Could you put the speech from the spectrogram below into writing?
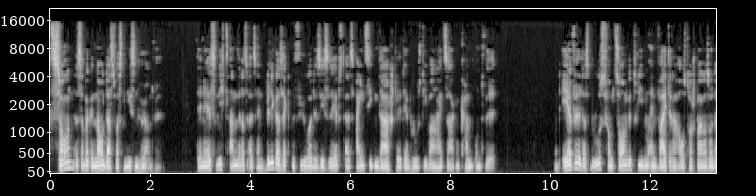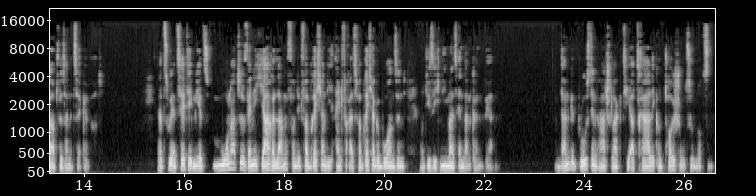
Zorn ist aber genau das, was Neeson hören will. Denn er ist nichts anderes als ein billiger Sektenführer, der sich selbst als einzigen darstellt, der Bruce die Wahrheit sagen kann und will. Und er will, dass Bruce vom Zorn getrieben ein weiterer austauschbarer Soldat für seine Zwecke wird. Dazu erzählt er ihm jetzt Monate, wenn nicht Jahre lang von den Verbrechern, die einfach als Verbrecher geboren sind und die sich niemals ändern können werden. Dann gibt Bruce den Ratschlag, Theatralik und Täuschung zu nutzen,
